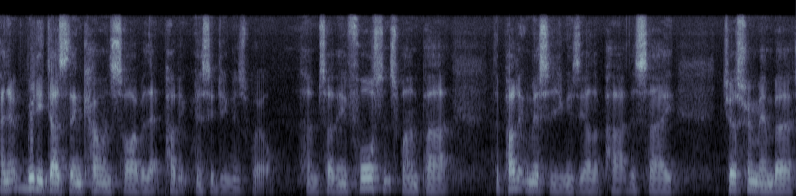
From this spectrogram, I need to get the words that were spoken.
And it really does then coincide with that public messaging as well. Um, so the enforcement's one part, the public messaging is the other part to say, just remember,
